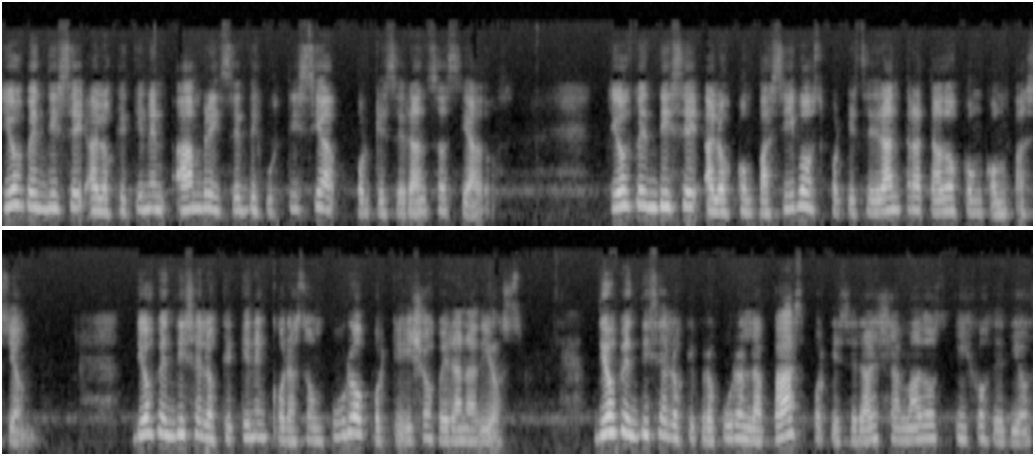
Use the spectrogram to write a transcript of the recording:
Dios bendice a los que tienen hambre y sed de justicia porque serán saciados. Dios bendice a los compasivos porque serán tratados con compasión. Dios bendice a los que tienen corazón puro porque ellos verán a Dios. Dios bendice a los que procuran la paz porque serán llamados hijos de Dios.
